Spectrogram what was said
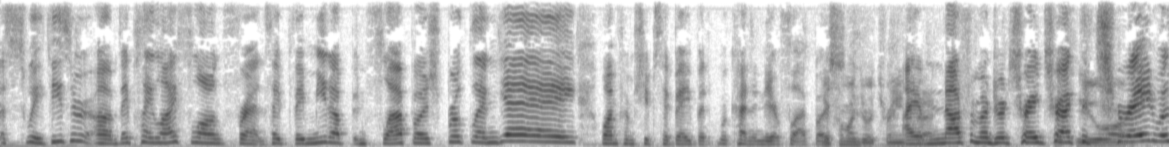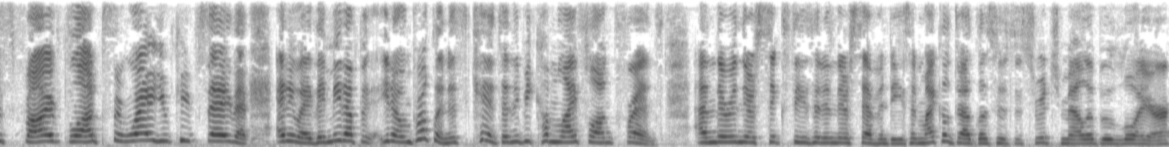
uh, sweet. These are um, they play lifelong friends. They they meet up in Flatbush, Brooklyn. Yay! Well, I'm from Sheepshead Bay, but we're kind of near Flatbush. They're from under a train I am not from under a train track. Yes, the you are. train was five blocks away. You keep saying that. Anyway, they meet up, you know, in Brooklyn as kids, and they become lifelong friends. And they're in their 60s and in their 70s. And Michael Douglas, who's this rich Malibu lawyer,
